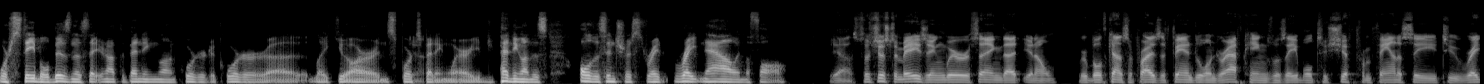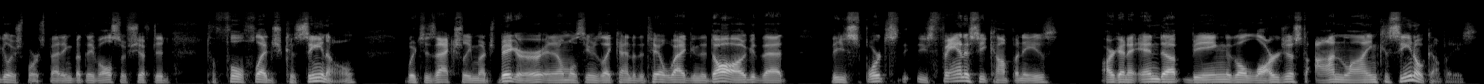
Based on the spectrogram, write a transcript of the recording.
more stable business that you're not depending on quarter to quarter uh, like you are in sports yeah. betting where you're depending on this all this interest right right now in the fall yeah, so it's just amazing. We were saying that you know we are both kind of surprised that FanDuel and DraftKings was able to shift from fantasy to regular sports betting, but they've also shifted to full fledged casino, which is actually much bigger. And it almost seems like kind of the tail wagging the dog that these sports, these fantasy companies are going to end up being the largest online casino companies.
